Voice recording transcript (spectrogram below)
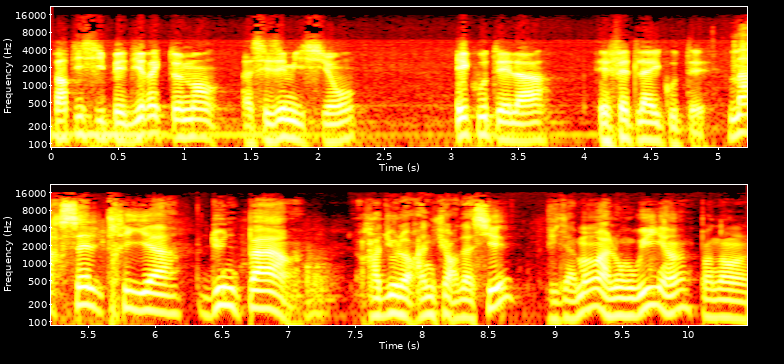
participez directement à ses émissions, écoutez-la et faites-la écouter. Marcel Tria, d'une part, Radio Lorraine Cœur d'Acier, évidemment, allons oui, hein, pendant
